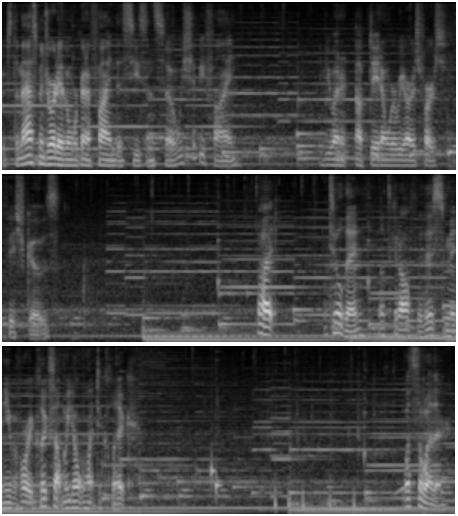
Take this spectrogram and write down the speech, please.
which the mass majority of them we're gonna find this season, so we should be fine. If you want an update on where we are as far as fish goes. But until then, let's get off of this menu before we click something we don't want to click. What's the weather?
